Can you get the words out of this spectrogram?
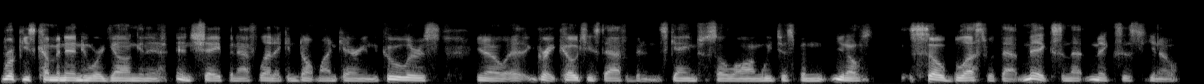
rookies coming in who are young and in shape and athletic and don't mind carrying the coolers. You know, uh, great coaching staff have been in this game for so long. We've just been, you know, so blessed with that mix. And that mix is, you know,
